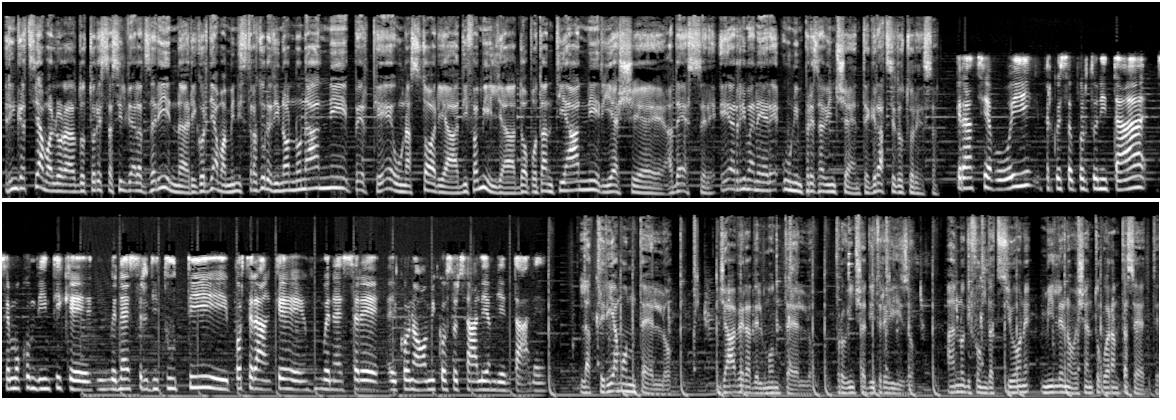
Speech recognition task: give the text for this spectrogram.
Ringraziamo allora la dottoressa Silvia Lazzarin, ricordiamo amministratore di Nonno Nanni perché una storia di famiglia dopo tanti anni riesce ad essere e a rimanere un'impresa vincente. Grazie dottoressa. Grazie a voi per questa opportunità, siamo convinti che il benessere di tutti porterà anche un benessere economico, sociale e ambientale. Latteria Montello, Giavera del Montello, provincia di Treviso. Anno di fondazione 1947.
